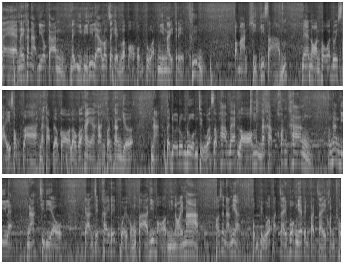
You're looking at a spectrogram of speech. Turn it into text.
แต่ในขณะเดียวกันใน EP ที่แล้วเราจะเห็นว่าบ่อผมตรวจมีไนเตรตขึ้น ประมาณขีดที่ 3 แน่นอนเพราะว่าด้วยไซส์ของปลานะครับแล้วก็เราก็ให้อาหารค่อนข้างเยอะนะแต่โดยรวมๆถือว่าสภาพแวดล้อมนะครับค่อนข้างค่อนข้างดีแหละนะทีเดียวการเจ็บไข้ได้ป่วยของปลาที่บ่อมีน้อยมาก เพราะฉะนั้นเนี่ยผมถือว่าปัจจัยพวกนี้เป็นปัจจัยคอนโทร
